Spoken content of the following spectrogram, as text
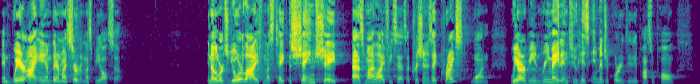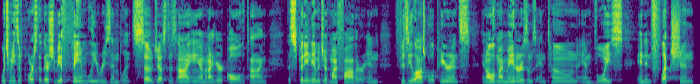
and where I am, there my servant must be also. In other words, your life must take the same shape as my life, he says. A Christian is a Christ one. We are being remade into his image, according to the Apostle Paul which means, of course, that there should be a family resemblance. So, just as I am, and I hear it all the time, the spitting image of my Father in physiological appearance, in all of my mannerisms and tone and voice and inflection,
